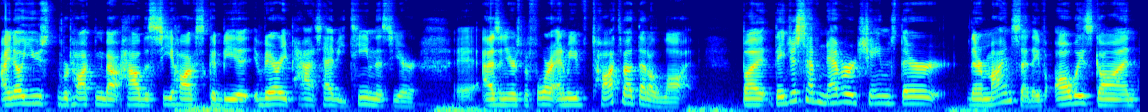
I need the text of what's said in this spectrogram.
I know you were talking about how the Seahawks could be a very pass heavy team this year, eh, as in years before, and we've talked about that a lot but they just have never changed their their mindset. They've always gone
